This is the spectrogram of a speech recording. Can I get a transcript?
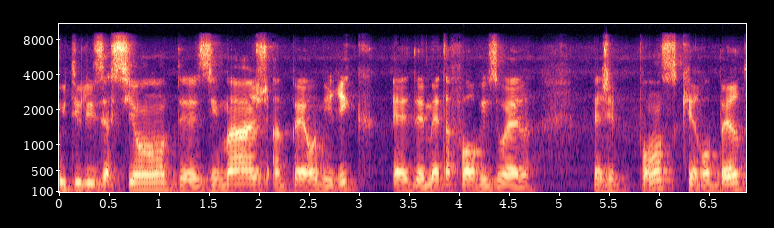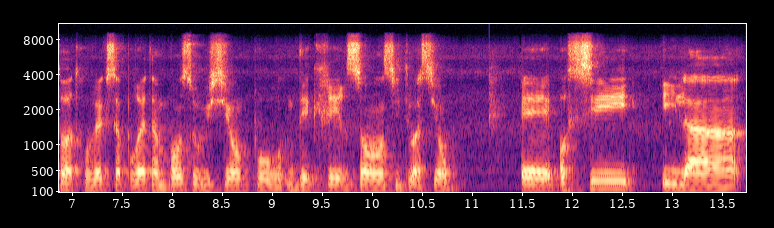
utilisation des images un peu oniriques et des métaphores visuelles. Et je pense que Roberto a trouvé que ça pourrait être une bonne solution pour décrire son situation. Et aussi, il a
